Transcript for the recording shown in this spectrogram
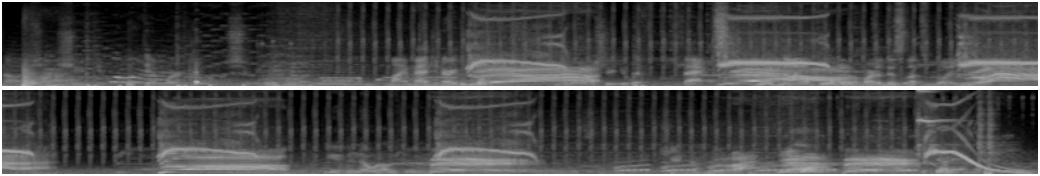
No, I should shoot you. Didn't work. Shoot me with what? My imaginary bullet. You know what I'll shoot you with? Facts. You have not uploaded a part of this Let's Play! Do you even know what I was doing? Check the showdown.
